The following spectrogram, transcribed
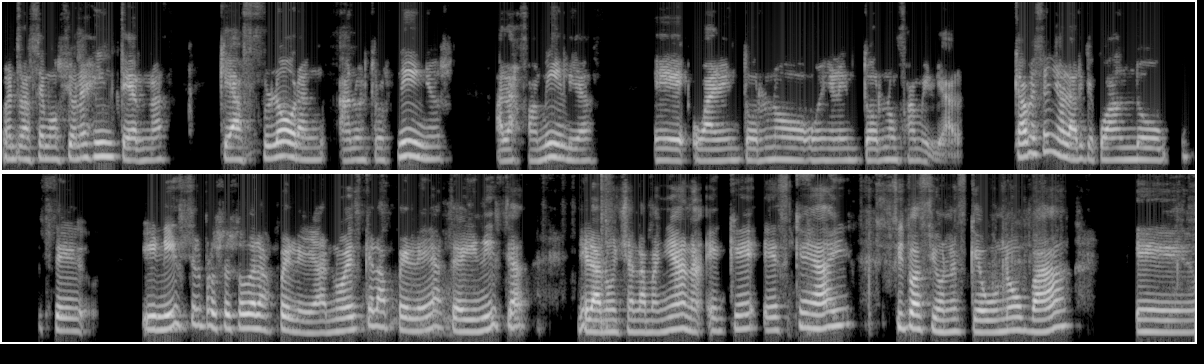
nuestras emociones internas que afloran a nuestros niños, a las familias eh, o al entorno o en el entorno familiar. Cabe señalar que cuando se inicia el proceso de las peleas, no es que la pelea se inicia de la noche a la mañana, es que, es que hay situaciones que uno va eh,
